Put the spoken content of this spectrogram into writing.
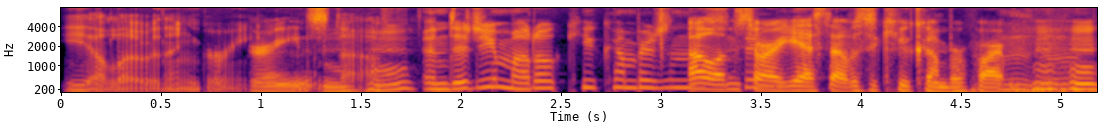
yellow and then green, green and stuff. mhm. And did you muddle cucumbers in this Oh, I'm too? sorry. Yes, that was the cucumber part. Mhm. Mhm.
